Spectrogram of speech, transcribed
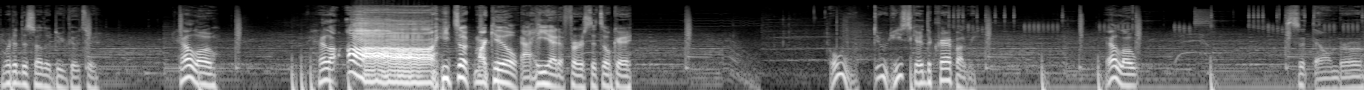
Where did this other dude go to? Hello Hello. Oh, he took my kill. Ah, he had it first. It's okay. Oh, dude, he scared the crap out of me. Hello. Sit down, bro.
